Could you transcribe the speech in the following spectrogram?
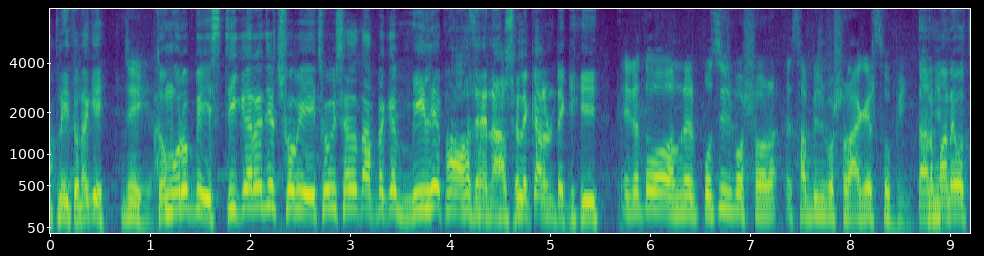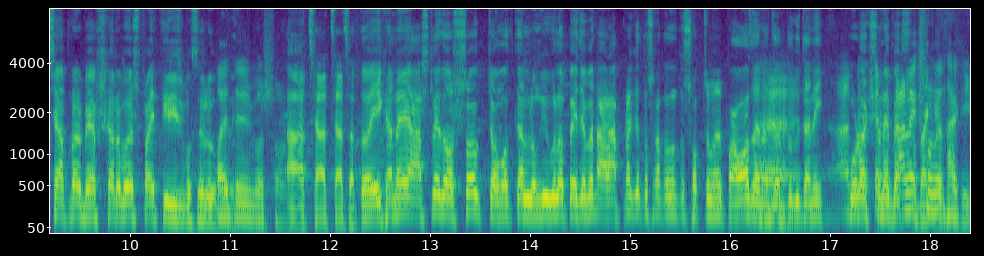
আপনিই তো নাকি? জি। তো মুরব্বী স্টিকারে যে ছবি এই ছবির সাথে তো আপনাকে মিলে পাওয়া যায় না আসলে কারণটা কি? এটা তো আপনার পঁচিশ বছর ছাব্বিশ বছর আগের ছবি। তার মানে হচ্ছে আপনার ব্যবসার বয়স প্রায় তিরিশ বছর পঁয়ত্রিশ বছর। আচ্ছা আচ্ছা আচ্ছা। তো এখানে আসলে দর্শক চমৎকার লুঙ্গিগুলো পেয়ে যাবেন। আর আপনাকে তো সাধারণত সবসময় পাওয়া যায় না হ্যাঁ, যতটুকু জানি প্রোডাকশনে ব্যস্ত থাকি,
